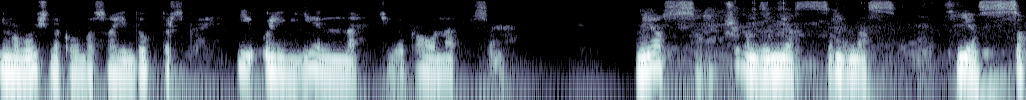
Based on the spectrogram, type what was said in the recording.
І молочна ковбаса, і докторська, і олів'єнна, чи яка вона все. М'ясо. Що там за м'ясо у нас? М'ясо.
